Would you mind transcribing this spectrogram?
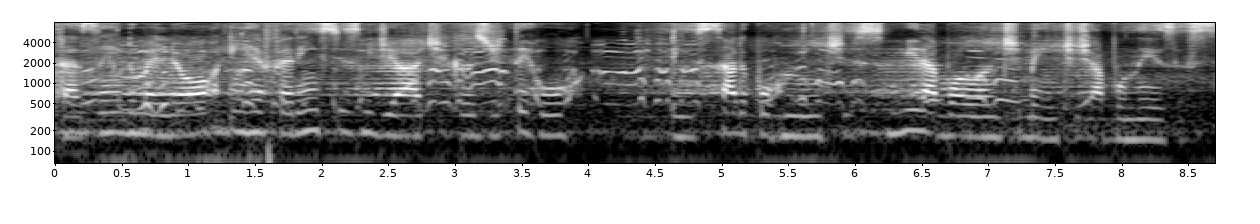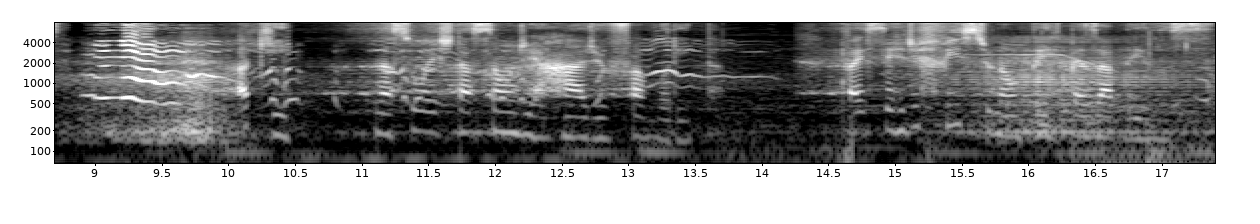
trazendo melhor em referências midiáticas de terror, pensado por mentes mirabolantemente japonesas. Aqui, na sua estação de rádio favorita. Vai ser difícil não ter pesadelos.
